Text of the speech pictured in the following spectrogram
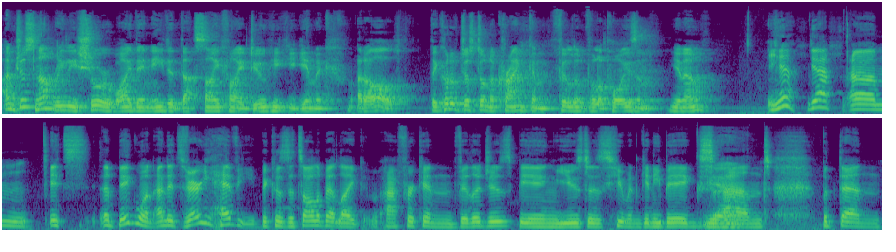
I'm just not really sure why they needed that sci-fi doohickey gimmick at all. They could have just done a crank and filled him full of poison, you know? Yeah, yeah. Um, it's a big one, and it's very heavy because it's all about like African villages being used as human guinea pigs, Yeah. and but then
